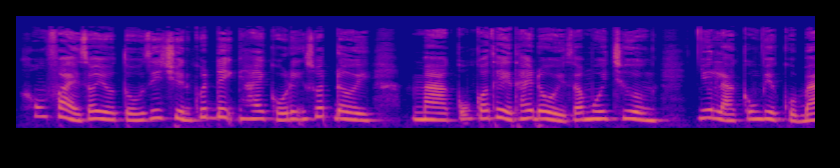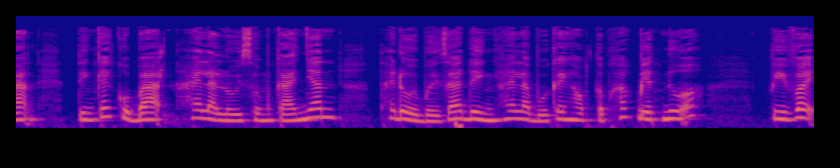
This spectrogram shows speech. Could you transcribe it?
không phải do yếu tố di truyền quyết định hay cố định suốt đời mà cũng có thể thay đổi do môi trường như là công việc của bạn, tính cách của bạn hay là lối sống cá nhân, thay đổi bởi gia đình hay là bối cảnh học tập khác biệt nữa. Vì vậy,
